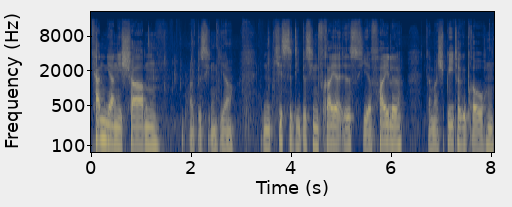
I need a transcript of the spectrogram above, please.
Kann ja nicht schaden. Ein bisschen hier eine Kiste, die ein bisschen freier ist. Hier Pfeile. Kann man später gebrauchen.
